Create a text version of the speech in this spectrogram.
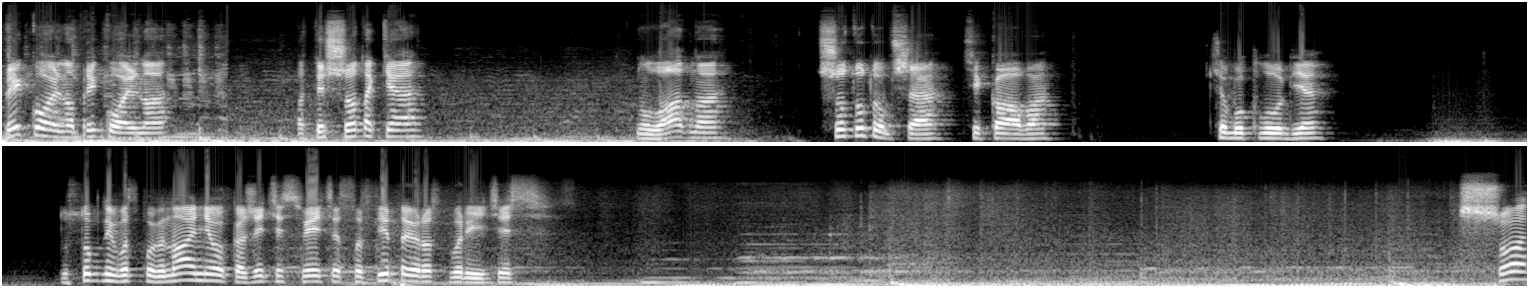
Прикольно, прикольно. А ти що таке? Ну ладно. Що тут вообще цікаво? В цьому клубі. Доступные воспоминания, укажите в свете софита и растворитесь. Що?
